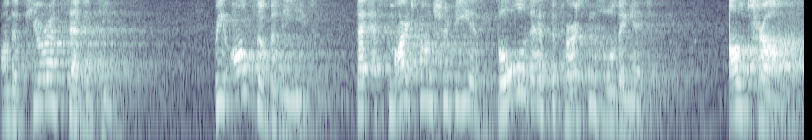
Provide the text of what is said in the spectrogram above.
on the Pura 70. We also believe that a smartphone should be as bold as the person holding it. Ultra.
